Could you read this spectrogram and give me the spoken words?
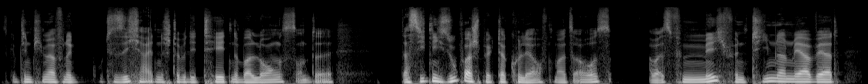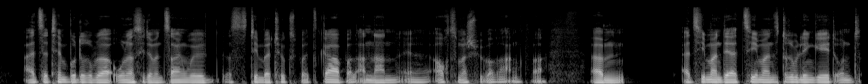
es gibt dem Team einfach eine gute Sicherheit, eine Stabilität, eine Balance. Und äh, das sieht nicht super spektakulär oftmals aus, aber ist für mich, für ein Team dann mehr wert als der Tempo-Dribbler, ohne dass ich damit sagen will, dass es den bei Türkspor gab, weil anderen äh, auch zum Beispiel überragend war. Ähm, als jemand, der zehnmal ins Dribbling geht und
